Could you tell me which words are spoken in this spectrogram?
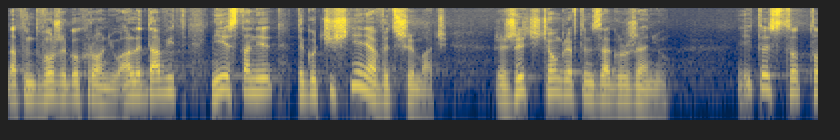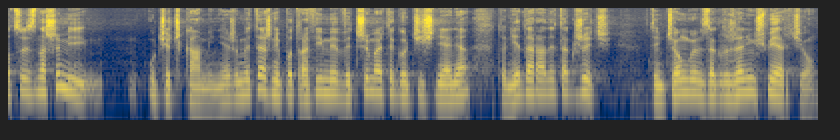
na tym dworze go chronił. Ale Dawid nie jest w stanie tego ciśnienia wytrzymać, że żyć ciągle w tym zagrożeniu. I to jest to, to co jest naszymi ucieczkami, nie? że my też nie potrafimy wytrzymać tego ciśnienia, to nie da rady tak żyć w tym ciągłym zagrożeniu śmiercią.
